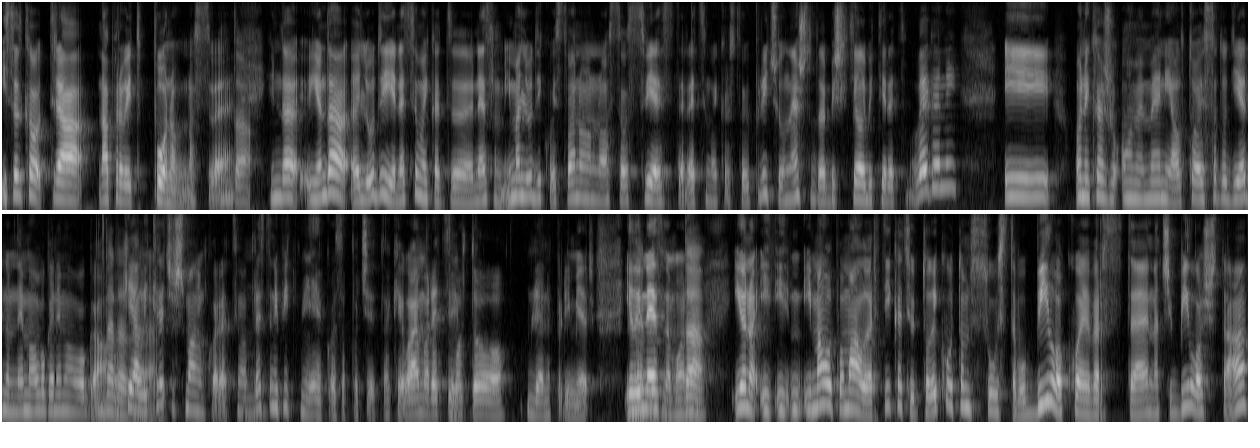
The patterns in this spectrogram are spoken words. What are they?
i sad kao treba napraviti ponovno sve. Da. I onda, I onda e, ljudi, recimo i kad, e, ne znam, ima ljudi koji stvarno ono, se osvijeste, recimo i kroz svoju priču ili nešto, da bi htjeli biti recimo vegani i oni kažu, ome meni, ali to je sad odjednom, nema ovoga, nema ovoga. Da, da, ok, da. ali krećeš malim koracima, prestani piti mlijeko za početak, evo ajmo recimo Tip. to, ja, na primjer. Ili ne Nebitno, znam, ono, i ono, i, i, i malo po malo, jer ti kad si toliko u tom sustavu, bilo koje vrste, znači bilo šta,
